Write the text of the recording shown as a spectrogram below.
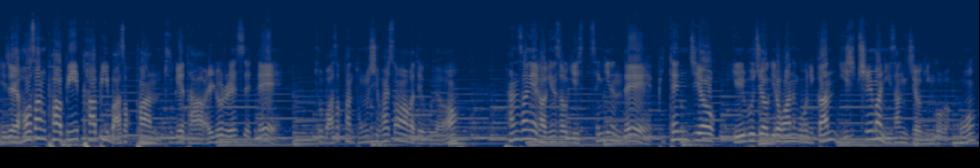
이제 허상 파비 파비 마석판 두 개 다 완료를 했을 때 두 마석판 동시 활성화가 되고요. 환상의 각인석이 생기는데 비텐 지역 일부 지역이라고 하는 거 보니까 27만 이상 지역인 것 같고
